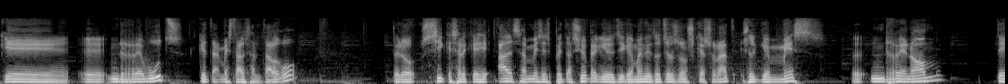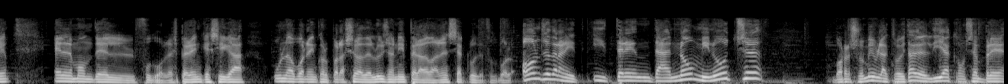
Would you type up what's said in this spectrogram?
que eh, rebuts, que també està alçant algo, però sí que és cert que alça més expectació perquè lògicament de tots els noms que ha sonat és el que més eh, renom té en el món del futbol. Esperem que siga una bona incorporació de Luis Janí per al València Club de Futbol. 11 de la nit i 39 minuts. Vos resumim l'actualitat del dia, com sempre,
